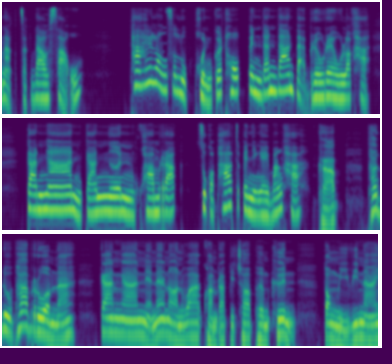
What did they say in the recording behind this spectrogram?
หนักๆจากดาวเสาร์ถ้าให้ลองสรุปผลกระทบเป็นด้านๆแบบเร็วๆแล้วค่ะ การงาน การเงิน ความรัก สุขภาพจะเป็นยังไงบ้างคะๆครับ ถ้าดูภาพรวมนะ การงานเนี่ยแน่นอนว่าความรับผิดชอบเพิ่มขึ้น ต้องมีวินัย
